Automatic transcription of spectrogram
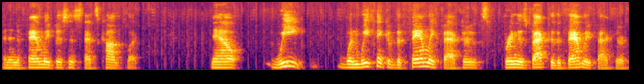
And in a family business, that's conflict. Now, we, when we think of the family factor, let's bring this back to the family factor.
